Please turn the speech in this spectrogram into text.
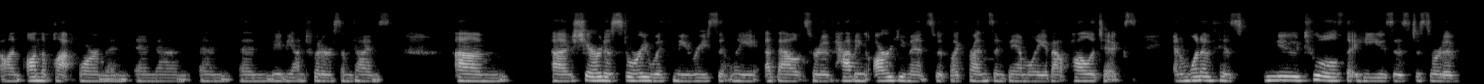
on, on the platform and and um, and and maybe on twitter sometimes um, uh, shared a story with me recently about sort of having arguments with like friends and family about politics. And one of his new tools that he uses to sort of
